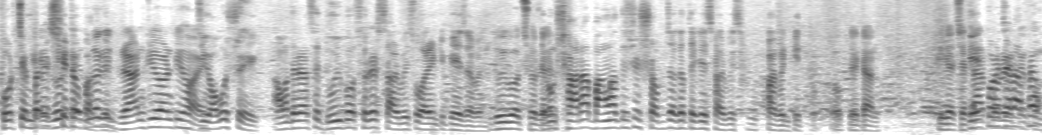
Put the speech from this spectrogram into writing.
ফোর চেম্বারে সেটাও পাবেন। গ্যারান্টি ওয়ারেন্টি হয়? জি অবশ্যই। আমাদের কাছে দুই বছরের সার্ভিস ওয়ারেন্টি পেয়ে যাবেন। দুই বছরের। এবং সারা বাংলাদেশের সব জায়গা থেকে সার্ভিস পাবেন কিন্তু। ওকে ডান ঠিক আছে তারপরে যারা আপনার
